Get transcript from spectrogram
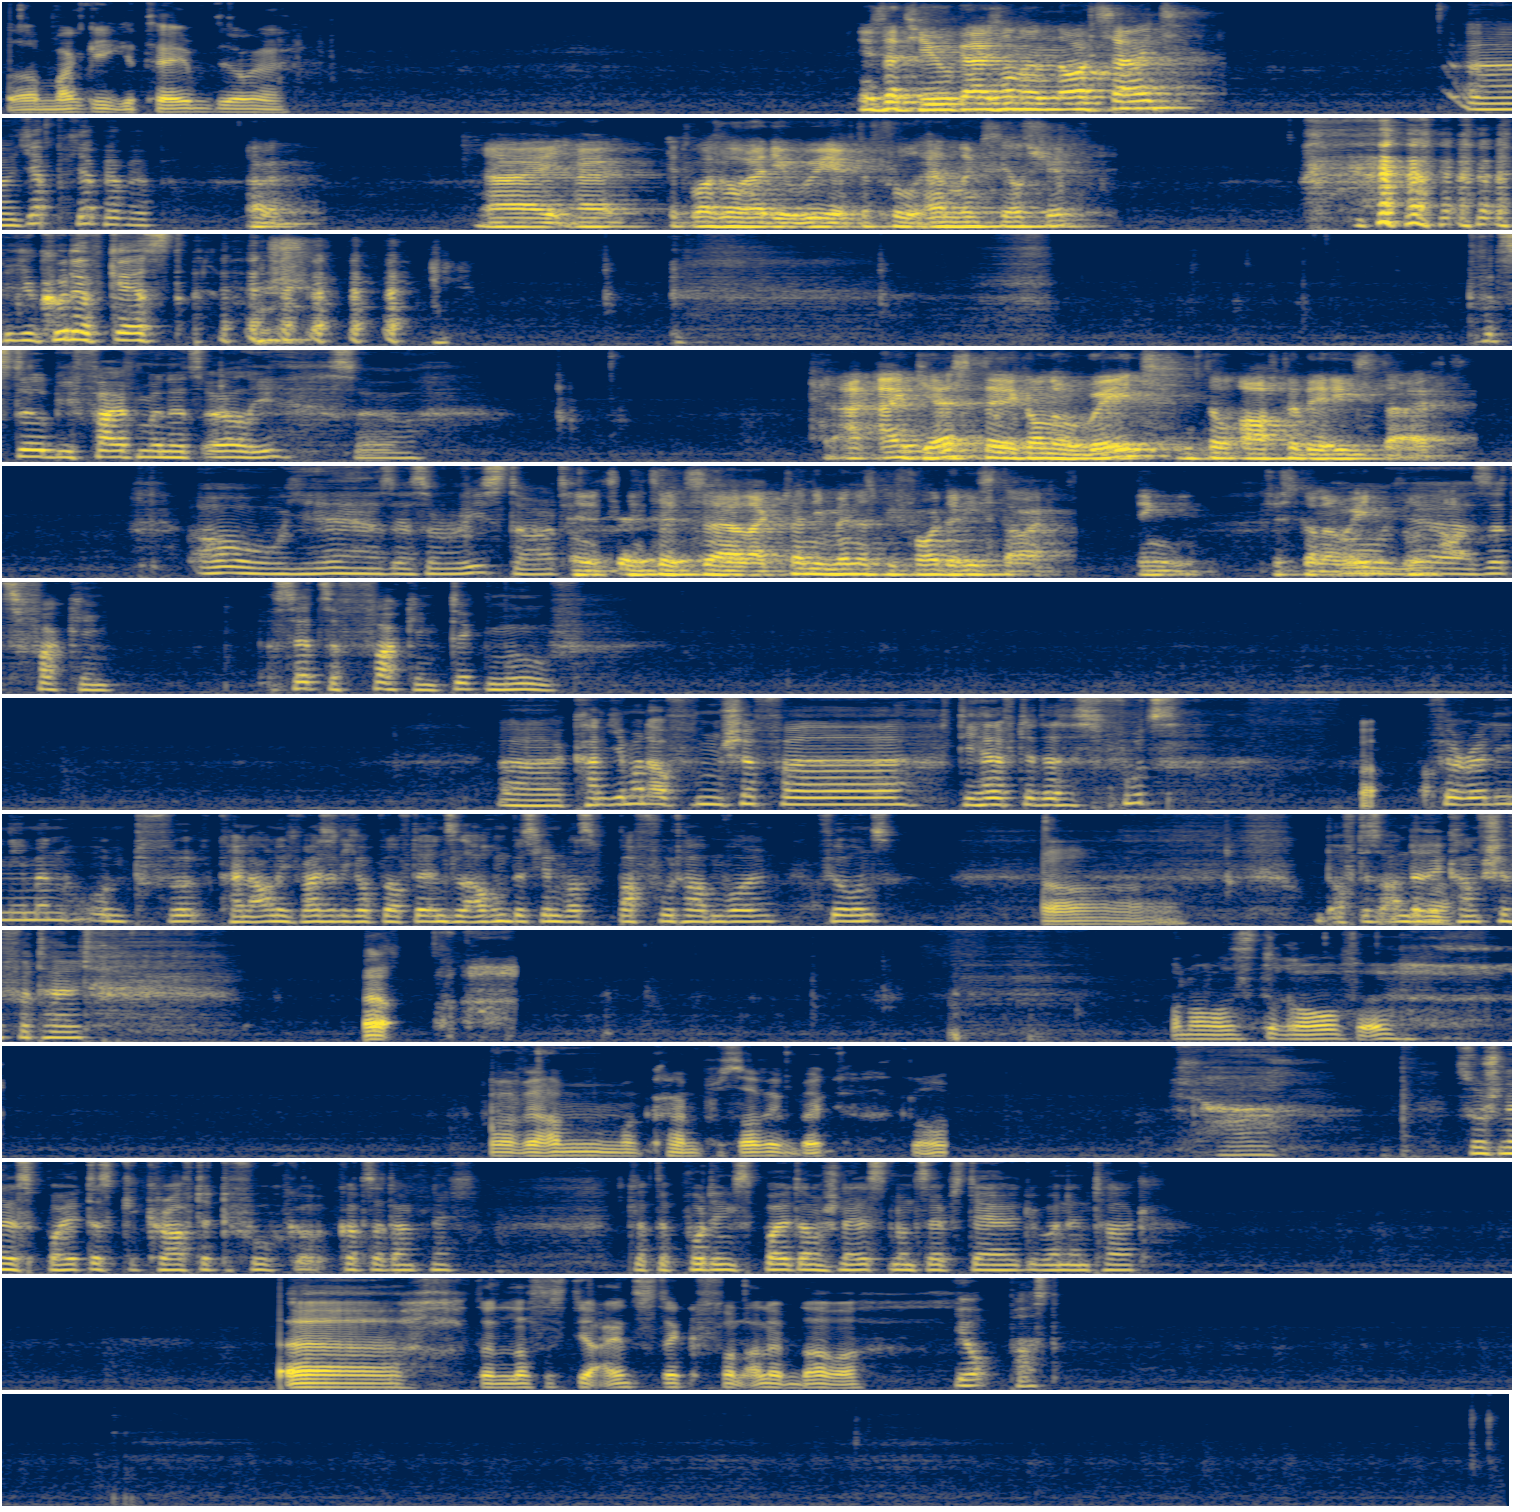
So, Monkey getamed, Junge. Is that you guys on the north side? Äh, yep, yep, yep, yep. Okay. I, I, it was already weird, the full handling sail ship. you could have guessed. it would still be five minutes early, so I, I guess they're gonna wait until after they restart. oh yeah, there's a restart. Since it's uh, like 20 minutes before the restart, I think just gonna wait. Oh yeah, that's fucking that's a fucking dick move. Äh, kann jemand auf dem Schiff äh, die Hälfte des Foods Ja. für Rallye nehmen? Und für, keine Ahnung, ich weiß ja nicht, ob wir auf der Insel auch ein bisschen was Buff-Food haben wollen für uns. Ja. Und auf das andere Ja. Kampfschiff verteilt. Auch noch was drauf, ey. Aber wir haben keinen Preserving Back, glaube Ja, so schnell spoilt das gecraftete Fuch Go- Gott sei Dank nicht. Ich glaube, der Pudding spoilt am schnellsten und selbst der hält über einen Tag. Äh, dann lass ich dir ein Stack von allem da war. Jo, passt.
